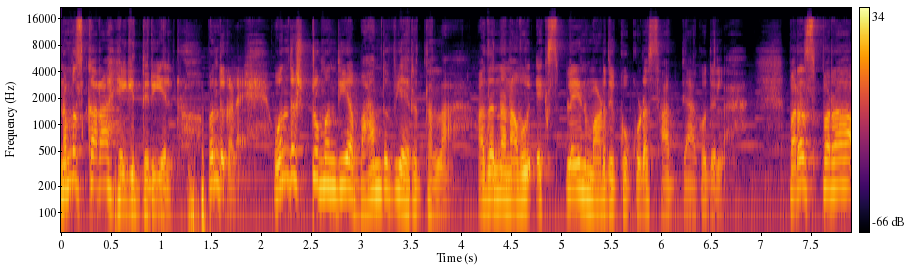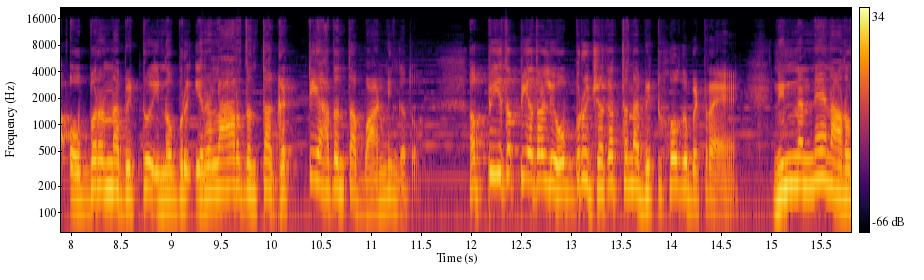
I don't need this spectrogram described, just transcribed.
ನಮಸ್ಕಾರ, ಹೇಗಿದ್ದೀರಿ ಎಲ್ರು? ಬಂಧುಗಳೇ, ಒಂದಷ್ಟು ಮಂದಿಯ ಬಾಂಧವ್ಯ ಇರುತ್ತಲ್ಲ, ಅದನ್ನು ನಾವು ಎಕ್ಸ್ಪ್ಲೇನ್ ಮಾಡೋದಕ್ಕೂ ಕೂಡ ಸಾಧ್ಯ ಆಗೋದಿಲ್ಲ. ಪರಸ್ಪರ ಒಬ್ಬರನ್ನ ಬಿಟ್ಟು ಇನ್ನೊಬ್ಬರು ಇರಲಾರದಂಥ ಗಟ್ಟಿಯಾದಂಥ ಬಾಂಡಿಂಗ್ ಅದು. ಅಪ್ಪಿ ತಪ್ಪಿ ಅದರಲ್ಲಿ ಒಬ್ಬರು ಜಗತ್ತನ್ನು ಬಿಟ್ಟು ಹೋಗಿಬಿಟ್ರೆ, ನಿನ್ನನ್ನೇ ನಾನು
